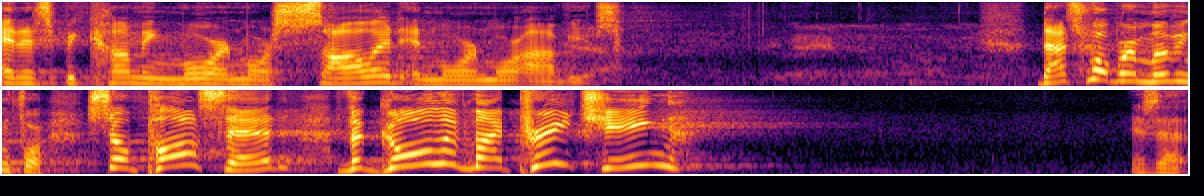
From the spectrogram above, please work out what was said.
and it's becoming more and more solid and more and more obvious. That's what we're moving for. So Paul said, the goal of my preaching is that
